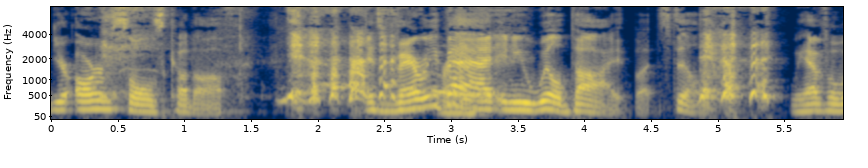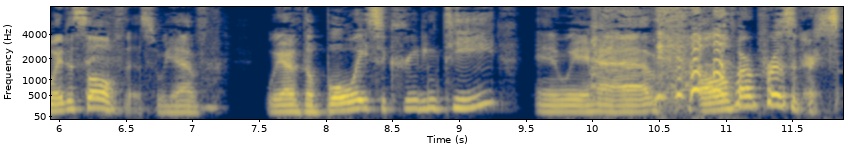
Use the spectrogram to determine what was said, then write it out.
your arm soles cut off. It's very bad, and you will die. But still, we have a way to solve this. We have we have the boy secreting tea, and we have all of our prisoners.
